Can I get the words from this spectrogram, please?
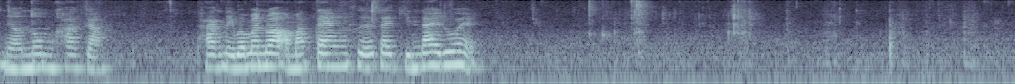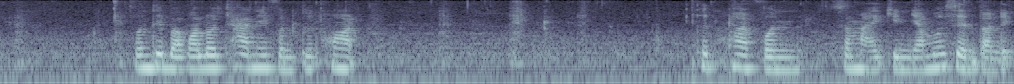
เหนียวนุ่มค่ะจังพักนี่ประมาณว่าเอามาแต่งซื้อแต่กินได้ด้วย คนที่บอกว่ารสชาตินี่ฝนกึดฮอด กึดฮอดฝนสมัยกินยำมุ้นเส้นตอนเด็ก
